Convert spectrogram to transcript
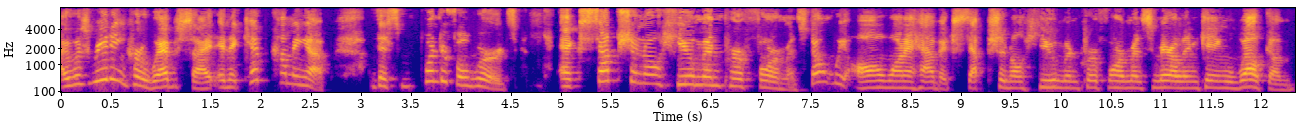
I was reading her website and it kept coming up this wonderful words exceptional human performance. Don't we all want to have exceptional human performance? Marilyn King, welcome.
